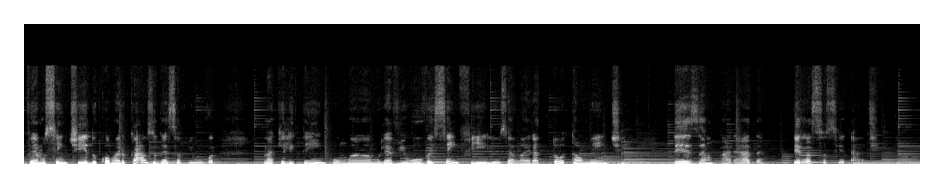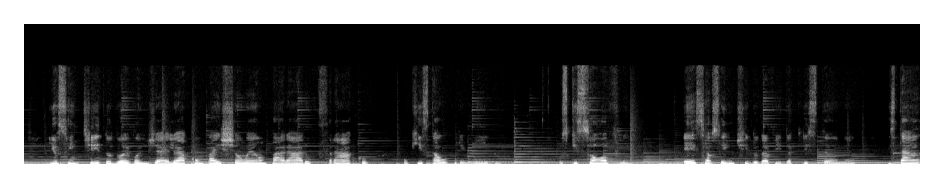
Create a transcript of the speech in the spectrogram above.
vemos sentido, como era o caso dessa viúva. Naquele tempo, uma mulher viúva e sem filhos, ela era totalmente desamparada pela sociedade. E o sentido do Evangelho é a compaixão, é amparar o fraco, o que está oprimido, os que sofrem, esse é o sentido da vida cristã, né? Está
